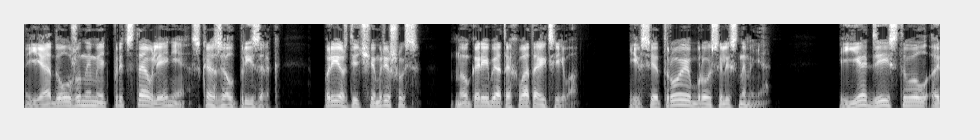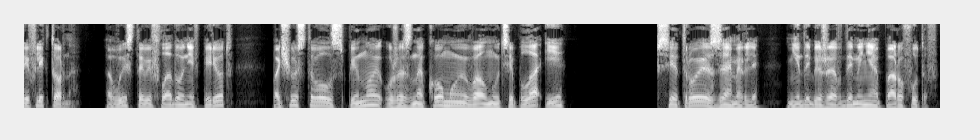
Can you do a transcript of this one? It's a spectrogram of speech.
«Я должен иметь представление», — сказал призрак, «прежде чем решусь. Ну-ка, ребята, хватайте его» и все трое бросились на меня. Я действовал рефлекторно, выставив ладони вперед, почувствовал спиной уже знакомую волну тепла и... Все трое замерли, не добежав до меня пару футов.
